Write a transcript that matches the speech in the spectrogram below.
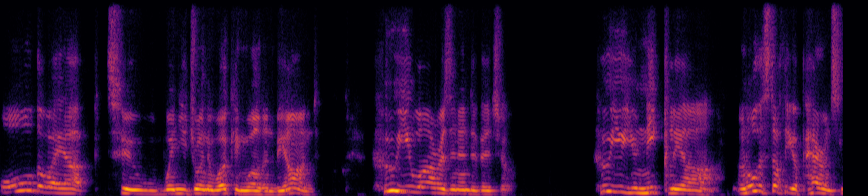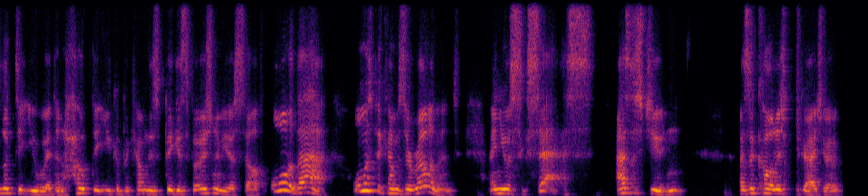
all the way up to when you join the working world and beyond, who you are as an individual, who you uniquely are, and all the stuff that your parents looked at you with and hoped that you could become this biggest version of yourself, all of that almost becomes irrelevant. And your success as a student, as a college graduate,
